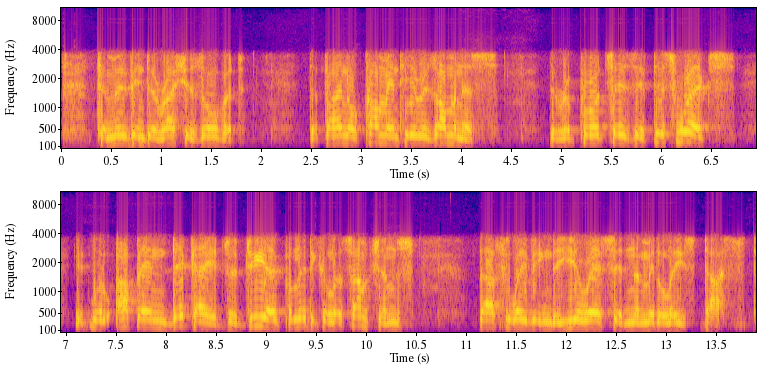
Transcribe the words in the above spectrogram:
to move into Russia's orbit. The final comment here is ominous. The report says if this works, it will upend decades of geopolitical assumptions, thus leaving the US in the Middle East dust.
